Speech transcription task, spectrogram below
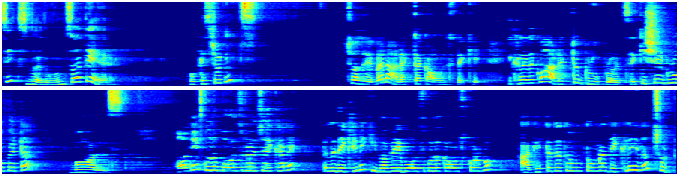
6 balloons are there. Okay, students? চলো এবার আর একটা কাউন্ট দেখি এখানে দেখো আর একটা গ্রুপ রয়েছে কিসের গ্রুপ এটা বলস অনেকগুলো বলস রয়েছে এখানে তাহলে দেখে নি কিভাবে এই বলসগুলো কাউন্ট করব আগেরটাতে তো তোমরা দেখলেই না ছোট্ট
